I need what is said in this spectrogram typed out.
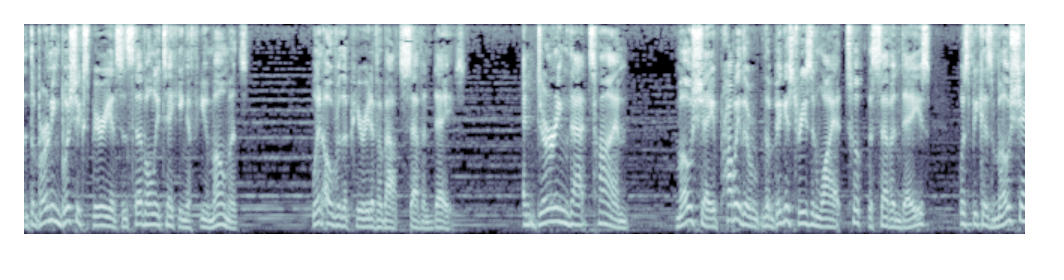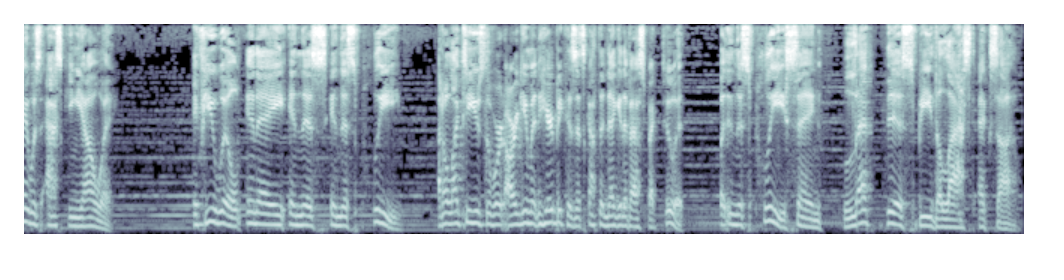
That the burning bush experience, instead of only taking a few moments, went over the period of about seven days. And during that time, Moshe, probably the, the biggest reason why it took the seven days was because Moshe was asking Yahweh, if you will, in a in this in this plea. I don't like to use the word argument here because it's got the negative aspect to it. But in this plea saying, let this be the last exile.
